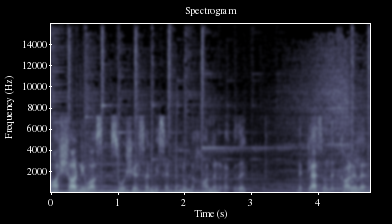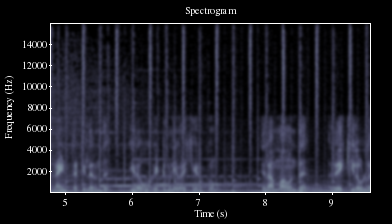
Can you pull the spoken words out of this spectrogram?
ஆஷா நிவாஸ் சோஷியல் சர்வீஸ் சென்டரில் உள்ள ஹாலில் நடக்குது. இந்த கிளாஸ் வந்து காலையில் நைன் தேர்ட்டிலேருந்து இரவு எட்டு மணி வரைக்கும் இருக்கும். இதில் அம்மா வந்து ரேக்கியில் உள்ள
